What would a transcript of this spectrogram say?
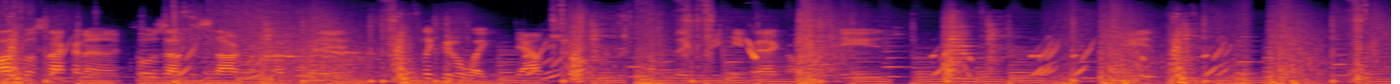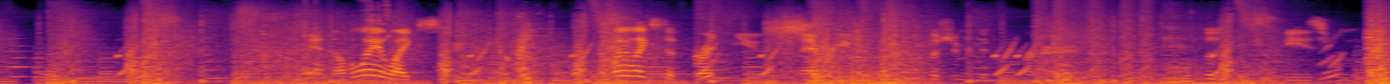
Cosmo's not gonna close out the stock double A. They could have like down or something when he came back on stage. Yeah, double A likes to double A likes to threaten you whenever you push him into the corner. Those TPs from ledge.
